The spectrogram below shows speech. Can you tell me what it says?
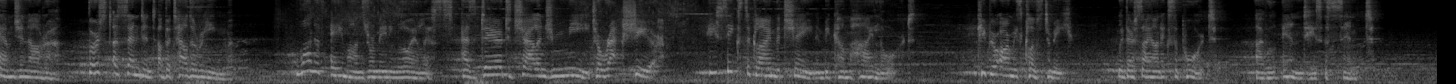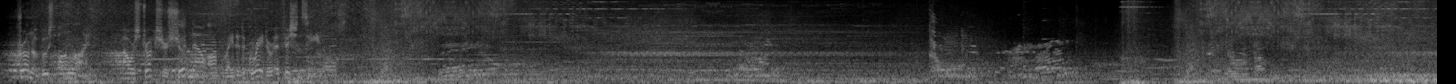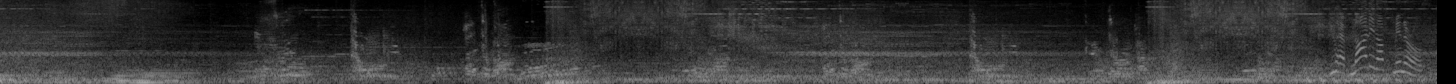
am Jinara, first ascendant of the Tal'Darim. One of Amon's remaining loyalists has dared to challenge me to Rak'Shir. He seeks to climb the chain and become High Lord. Keep your armies close to me. With their psionic support, I will end his ascent. Chrono Boost online. Our structure should now operate at a greater efficiency. You have not enough minerals.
